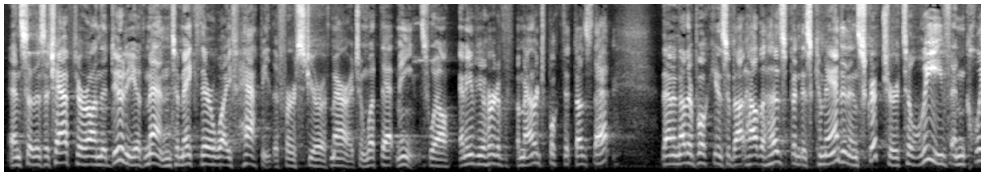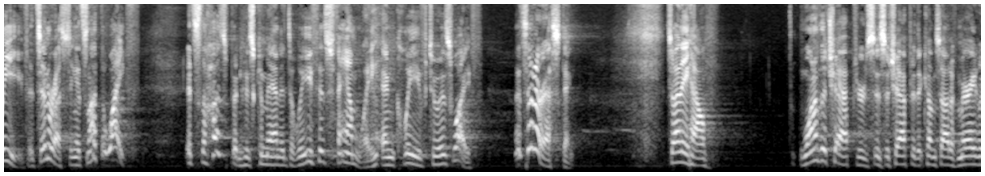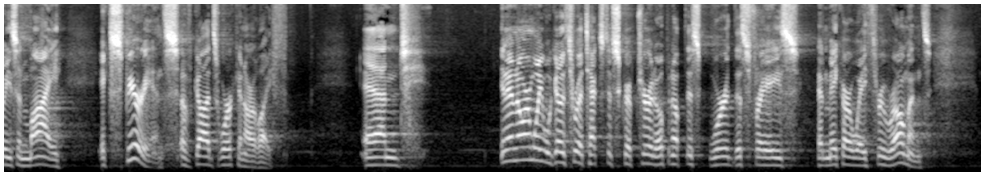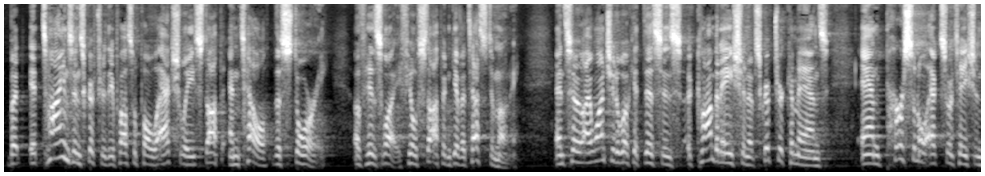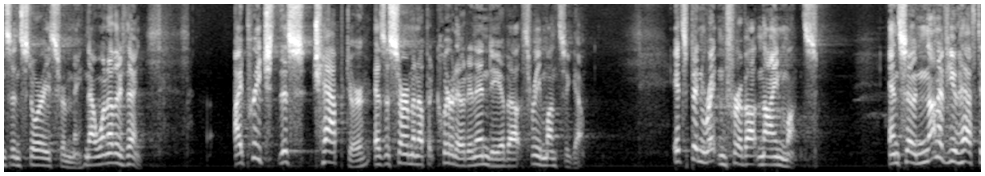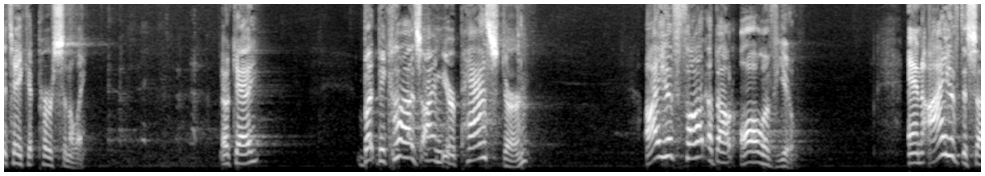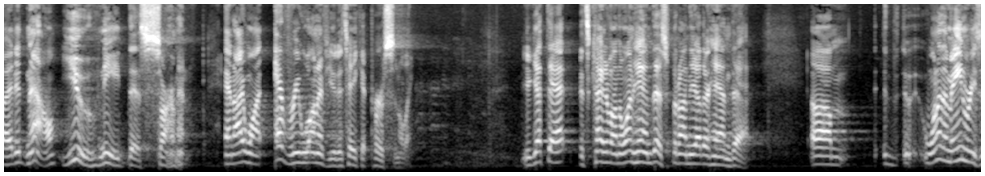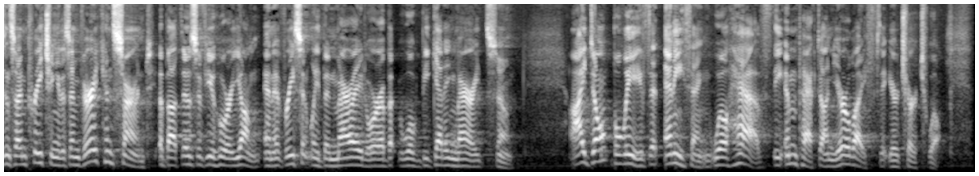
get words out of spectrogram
And so there's a chapter on the duty of men to make their wife happy the first year of marriage and what that means. Well, any of you heard of a marriage book that does that? Then another book is about how the husband is commanded in Scripture to leave and cleave. It's interesting, it's not the wife, it's the husband who's commanded to leave his family and cleave to his wife. It's interesting. So, anyhow, one of the chapters is a chapter that comes out of Mary Lee's and my experience of God's work in our life. And, you know, normally we'll go through a text of Scripture and open up this word, this phrase, and make our way through Romans. But at times in Scripture, the Apostle Paul will actually stop and tell the story of his life. He'll stop and give a testimony. And so I want you to look at this as a combination of Scripture commands and personal exhortations and stories from me. Now, one other thing. I preached this chapter as a sermon up at Clearnote in Indy about three months ago. It's been written for about nine months. And so none of you have to take it personally. Okay? But because I'm your pastor, I have thought about all of you. And I have decided now you need this sermon. And I want every one of you to take it personally. You get that? It's kind of on the one hand this, but on the other hand that. Um, one of the main reasons I'm preaching it is I'm very concerned about those of you who are young and have recently been married or will be getting married soon. I don't believe that anything will have the impact on your life that your church will.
